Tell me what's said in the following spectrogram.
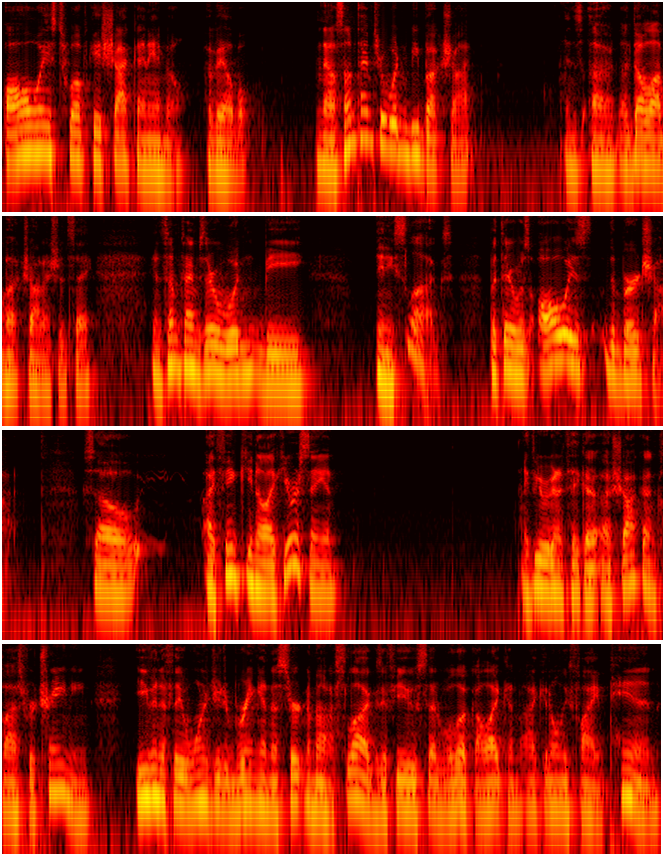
always 12 gauge shotgun ammo available. Now, sometimes there wouldn't be buckshot, uh, a double aught buckshot, I should say, and sometimes there wouldn't be any slugs but there was always the birdshot. So I think, you know, like you were saying, if you were going to take a, a, shotgun class for training, even if they wanted you to bring in a certain amount of slugs, if you said, well, look, all I can, I can only find 10,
